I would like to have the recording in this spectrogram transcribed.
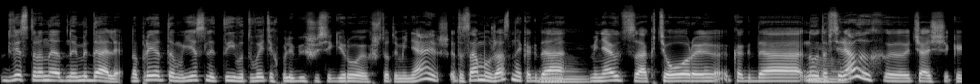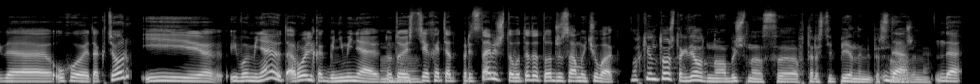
две стороны одной медали. Но при этом, если ты вот в этих полюбившихся героях что-то меняешь, это самое ужасное, когда Мгм. меняются актеры, когда... Ну, это в сериалах э, чаще, когда уходит актер, и его меняют, а роль как бы не меняют. Ну, то есть те хотят представить, что вот это тот же самый чувак. Ну, в кино тоже так делают, но обычно с э, второстепенными персонажами. Да, да.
